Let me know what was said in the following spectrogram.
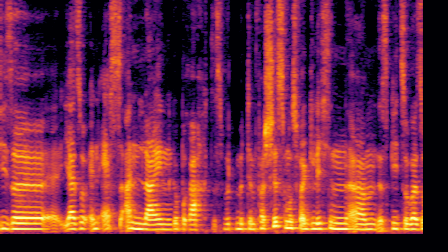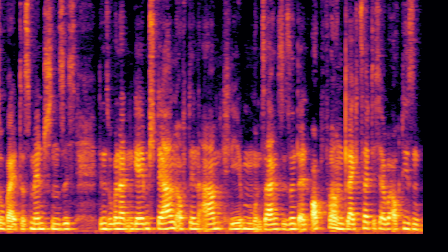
diese äh, ja so NS-Anleihen gebracht. Es wird mit dem Faschismus verglichen. Ähm, es geht sogar so weit, dass Menschen sich den sogenannten gelben Stern auf den Arm kleben und sagen, sie sind ein Opfer und gleichzeitig aber auch diesen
